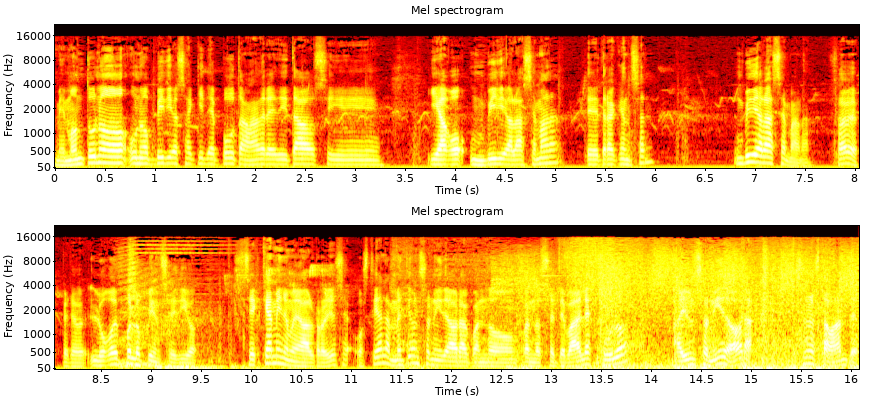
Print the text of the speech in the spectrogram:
Me monto unos vídeos aquí de puta madre editados y y hago un vídeo a la semana de Sun Un vídeo a la semana, ¿sabes? Pero luego después lo pienso y digo, si es que a mí no me va el rollo, hostia, le han metido un sonido ahora cuando, cuando se te va el escudo. hay un sonido ahora. Eso no estaba antes.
